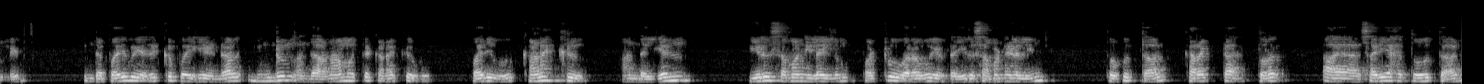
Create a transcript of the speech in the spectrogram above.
உள்ளேன். இந்த பதிவு எதற்கு பகிர்கிறேன் என்றால் இன்றும் அந்த அனாமத்து கணக்கு பதிவு கணக்கு அந்த எண் இரு சமநிலையிலும் பற்று வரவு என்ற இரு சமநிலையிலும் தொகுத்தால் கரெக்டாக துற சரியாக தொகுத்தால்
